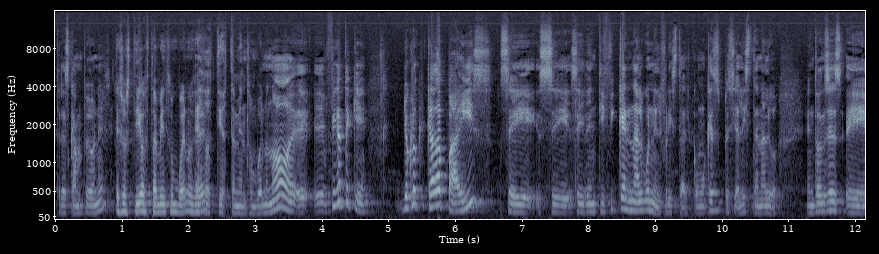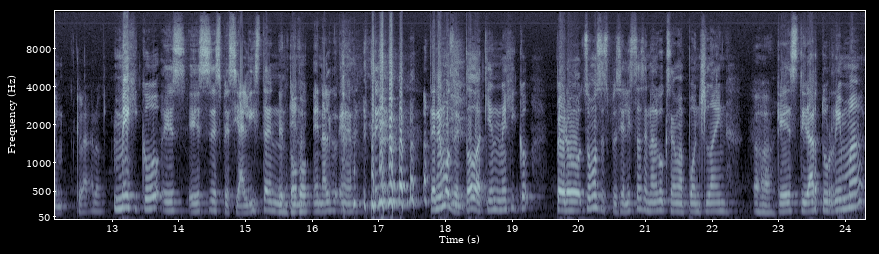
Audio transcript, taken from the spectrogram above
tres campeones. Esos tíos también son buenos, ¿eh? Esos tíos también son buenos. No, eh, fíjate que yo creo que cada país se, se, se identifica en algo en el freestyle, como que es especialista en algo. Entonces, eh, Claro. México es, es especialista en, En todo. En, algo. en- sí, tenemos de todo aquí en México, pero somos especialistas en algo que se llama punchline Ajá. que es tirar tu rima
